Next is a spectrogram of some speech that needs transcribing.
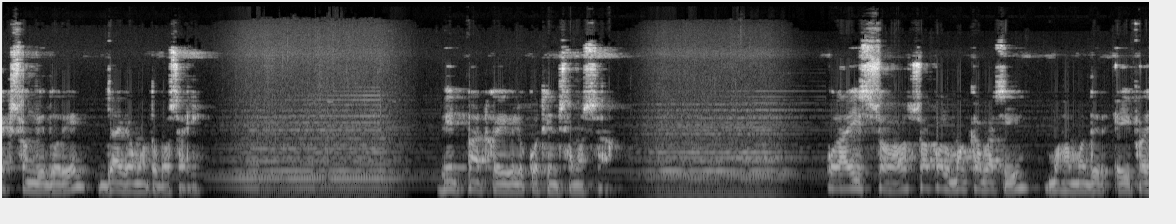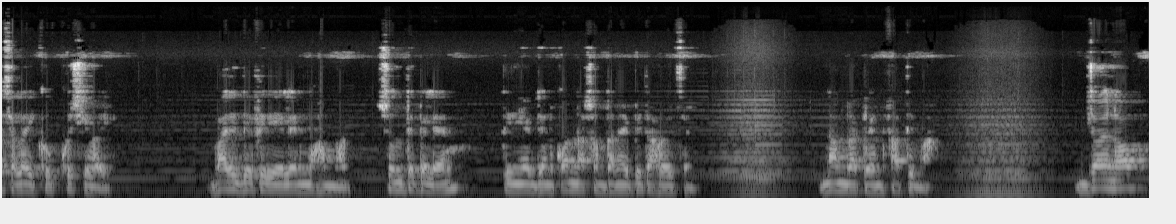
একসঙ্গে ধরে জায়গা মতো বসায়। মিটমাট হয়ে গেল কঠিন সমস্যা। কোরাইশ সহ সকল মক্কাবাসী মোহাম্মদের এই ফয়সালায় খুব খুশি হয়। বাড়িতে ফিরে এলেন মোহাম্মদ। শুনতে পেলেন তিনি একজন কন্যা সন্তানের পিতা হয়েছেন। নাম রাখলেন ফাতিমা। জয়নব,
